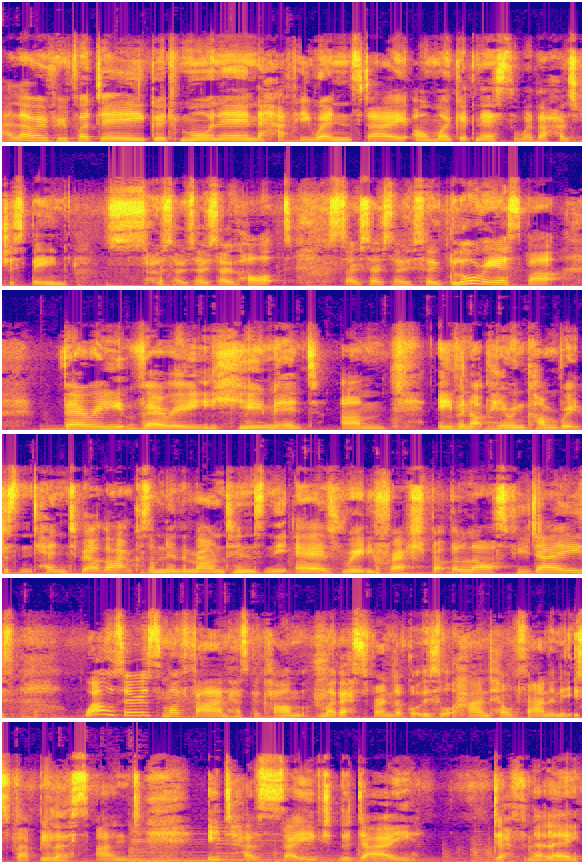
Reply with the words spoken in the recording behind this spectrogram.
Hello, everybody. Good morning. Happy Wednesday. Oh my goodness, the weather has just been so, so, so, so hot. So, so, so, so glorious, but very, very humid. Um, even up here in Cumbria, it doesn't tend to be like that because I'm near the mountains and the air is really fresh. But the last few days, wowzers, my fan has become my best friend. I've got this little handheld fan and it is fabulous and it has saved the day definitely.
